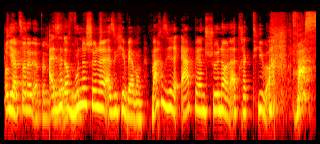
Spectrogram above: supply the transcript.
und Hier. kannst dann dein Erdbeeren Also es hat auch wunderschöne, also hier Werbung. Machen Sie Ihre Erdbeeren schöner und attraktiver. Was?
